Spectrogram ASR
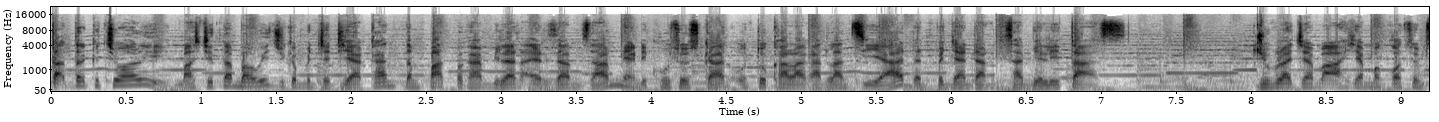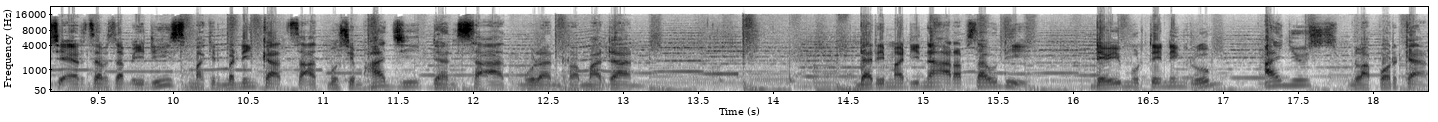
Tak terkecuali, Masjid Nabawi juga menyediakan tempat pengambilan air zam-zam yang dikhususkan untuk kalangan lansia dan penyandang disabilitas. Jumlah jamaah yang mengkonsumsi air zam-zam ini semakin meningkat saat musim haji dan saat bulan Ramadan. Dari Madinah, Arab Saudi, Dewi Murtiningrum, iNews melaporkan.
